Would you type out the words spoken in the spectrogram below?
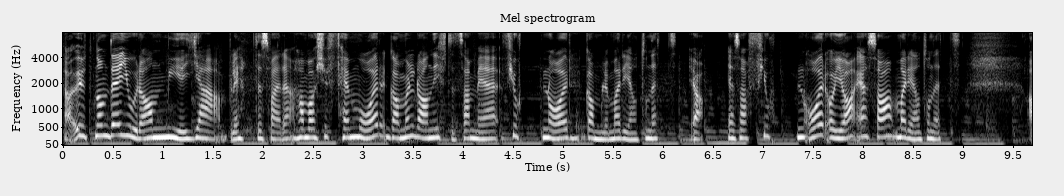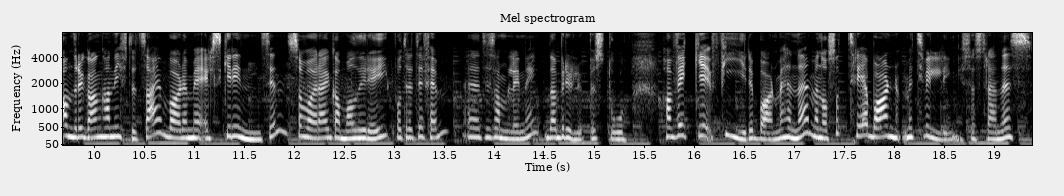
Ja, utenom det gjorde han mye jævlig, dessverre. Han var 25 år gammel da han giftet seg med 14 år gamle Marie Antoinette. Ja, jeg sa 14 år, og ja, jeg sa Marie Antoinette. Andre gang han giftet seg, var det med elskerinnen sin, som var ei gammel røy på 35, eh, til sammenligning, da bryllupet sto. Han fikk eh, fire barn med henne, men også tre barn med tvillingsøstera hennes.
